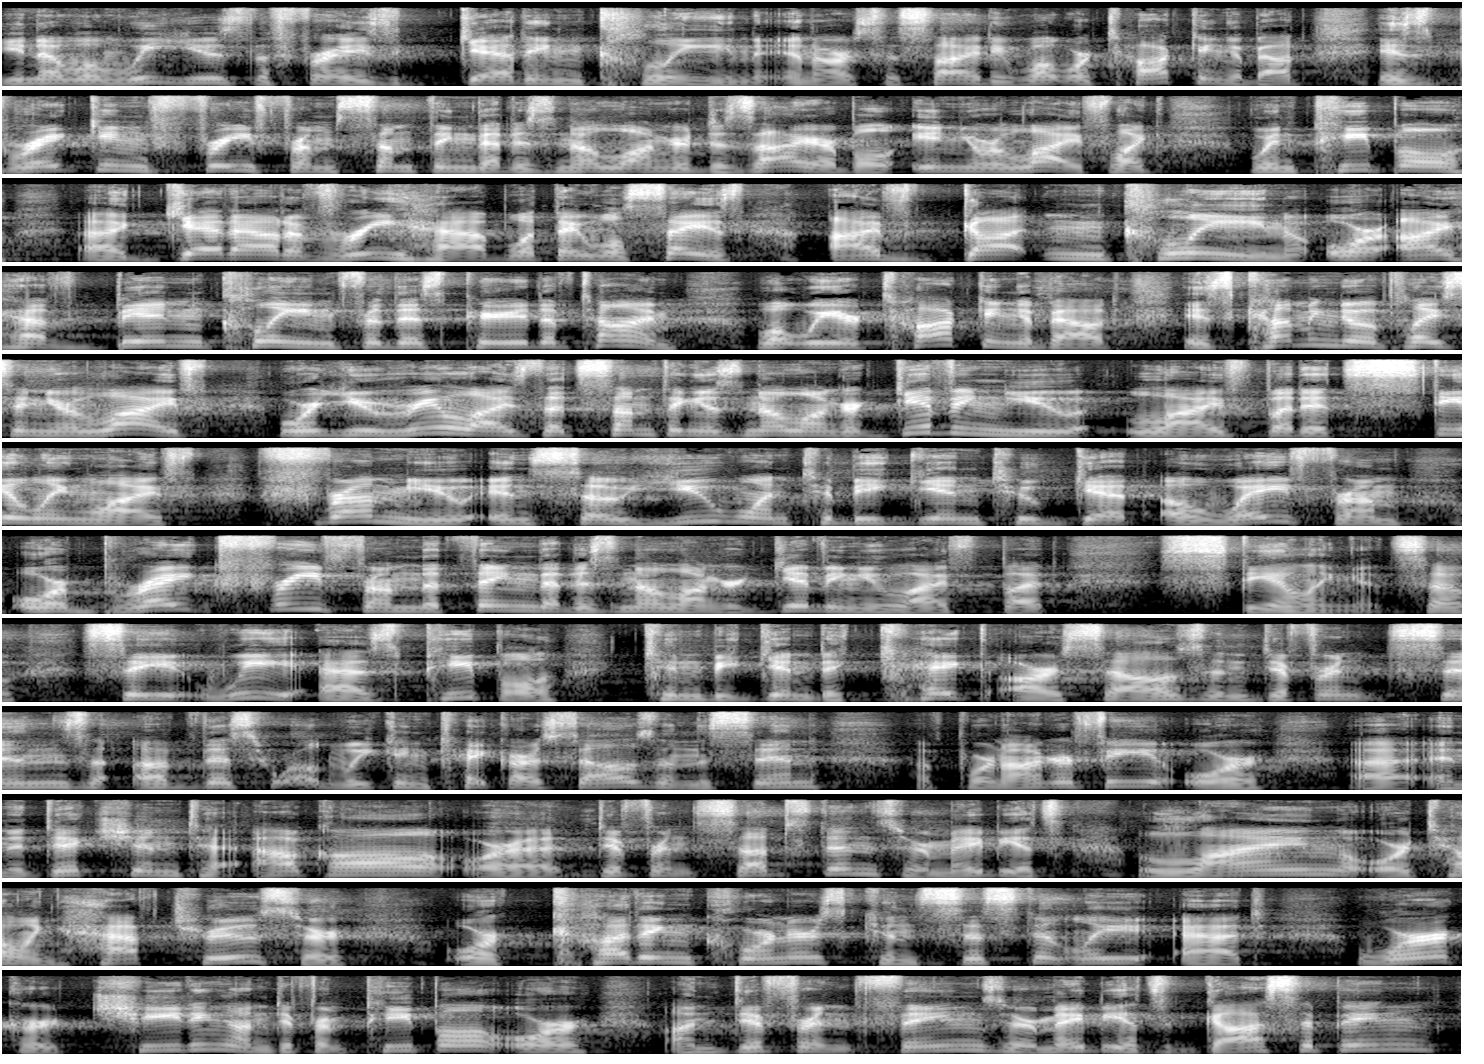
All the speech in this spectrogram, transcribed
You know, when we use the phrase getting clean in our society, what we're talking about is breaking free from something that is no longer desirable in your life. Like when people uh, get out of rehab, what they will say is, I've gotten clean or I have been clean for this period of time. What we are talking about is coming to a place in your life where you realize that something is no longer giving you life, but it's stealing life from you. And so you you want to begin to get away from or break free from the thing that is no longer giving you life, but stealing it. So, see, we as people can begin to cake ourselves in different sins of this world. We can cake ourselves in the sin of pornography or uh, an addiction to alcohol or a different substance, or maybe it's lying or telling half truths or or cutting corners consistently at work or cheating on different people or on different things, or maybe it's gossiping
